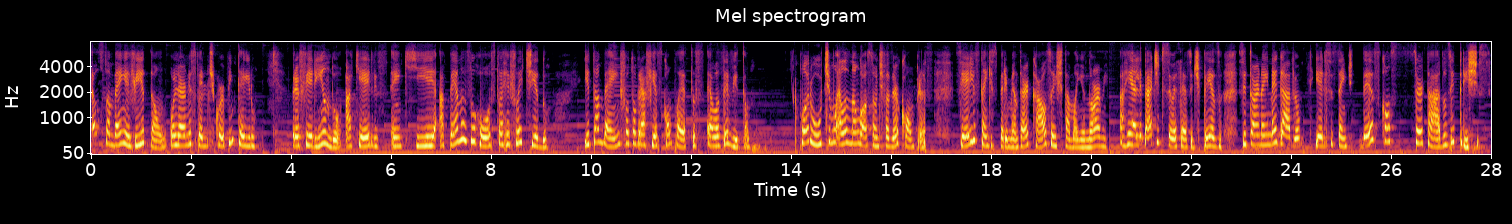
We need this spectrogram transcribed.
Elas também evitam olhar no espelho de corpo inteiro, preferindo aqueles em que apenas o rosto é refletido. E também fotografias completas elas evitam. Por último, elas não gostam de fazer compras. Se eles têm que experimentar calças de tamanho enorme, a realidade de seu excesso de peso se torna inegável e eles se sentem desconcertados e tristes.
